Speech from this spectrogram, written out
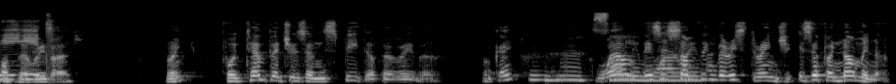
of the rivers, right? For temperatures and speed of the river, okay? Mhm, Well, Solid this is something River. very strange. It's a phenomenon,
